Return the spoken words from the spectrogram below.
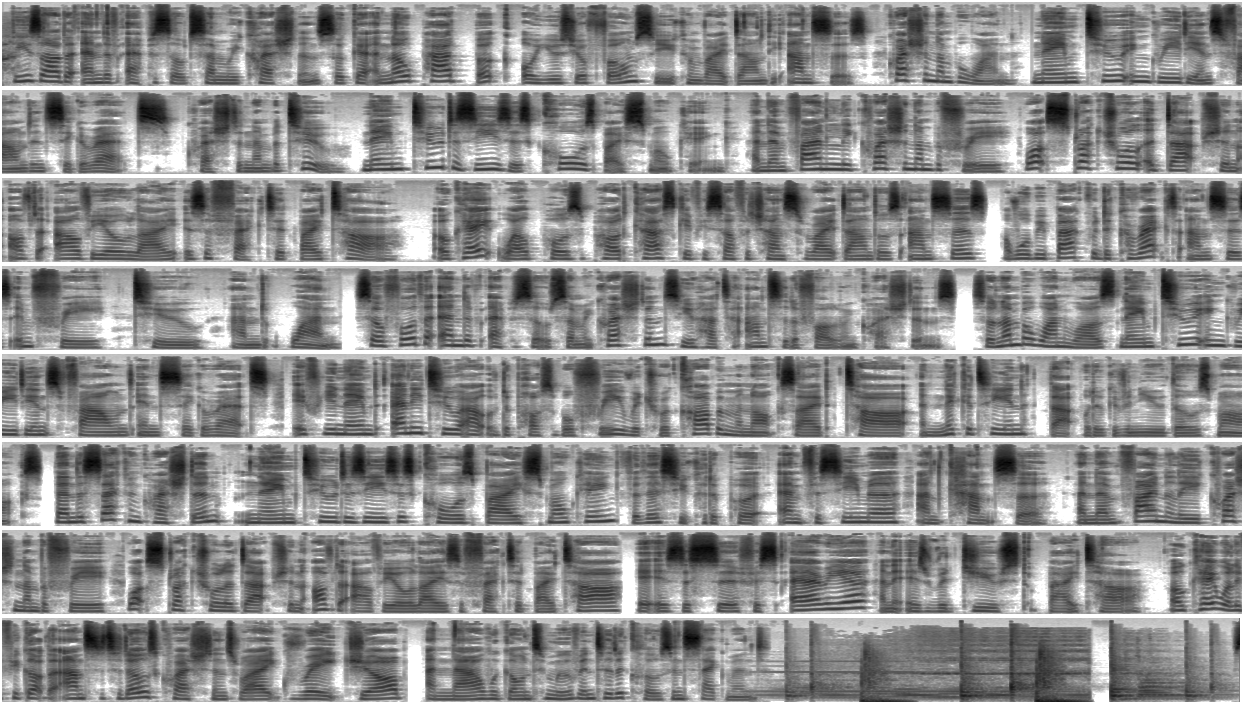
These are the end of episode summary questions, so get a notepad, book, or use your phone so you can write down the answers. Question number one Name two ingredients found in cigarettes. Question number two Name two diseases caused by smoking. And then finally, question number three What structural adaptation of the alveoli is affected by tar? Okay, well, pause the podcast, give yourself a chance to write down those answers, and we'll be back with the correct answers in three, two, and 1. So, for the end of episode summary questions, you had to answer the following questions. So, number one was name two ingredients found in cigarettes. If you named any two out of the possible three, which were carbon monoxide, tar, and nicotine, that would have given you those marks. Then the second question name two diseases caused by smoking. For this, you could have put emphysema and cancer. And then finally, question number three what structural adaptation of the alveoli is affected by tar? It is the surface area and it is reduced by tar. Okay, well, if you got the answer to those questions right, great job. And now we're going to move into the closing segment.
